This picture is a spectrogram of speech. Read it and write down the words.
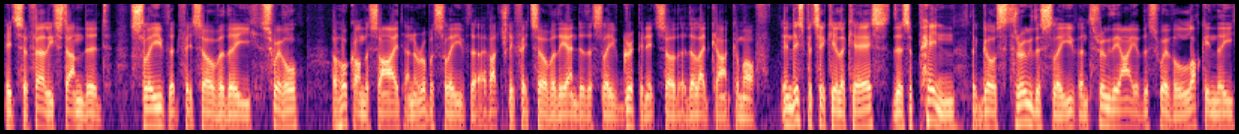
It's a fairly standard sleeve that fits over the swivel, a hook on the side and a rubber sleeve that actually fits over the end of the sleeve, gripping it so that the lead can't come off. In this particular case, there's a pin that goes through the sleeve and through the eye of the swivel, locking the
